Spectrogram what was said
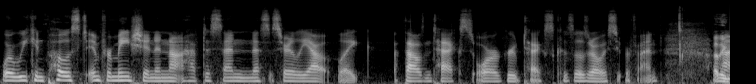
where we can post information and not have to send necessarily out like a thousand texts or group texts because those are always super fun. I think,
